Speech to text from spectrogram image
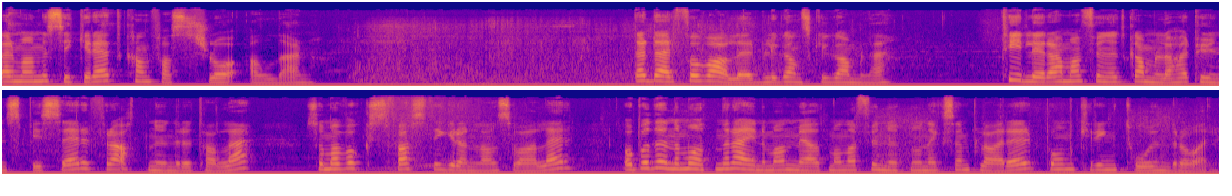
der man med sikkerhet kan fastslå alderen. Det er derfor hvaler blir ganske gamle. Tidligere har man funnet gamle harpunspisser fra 1800-tallet som har vokst fast i grønlandshvaler, og på denne måten regner man med at man har funnet noen eksemplarer på omkring 200 år.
